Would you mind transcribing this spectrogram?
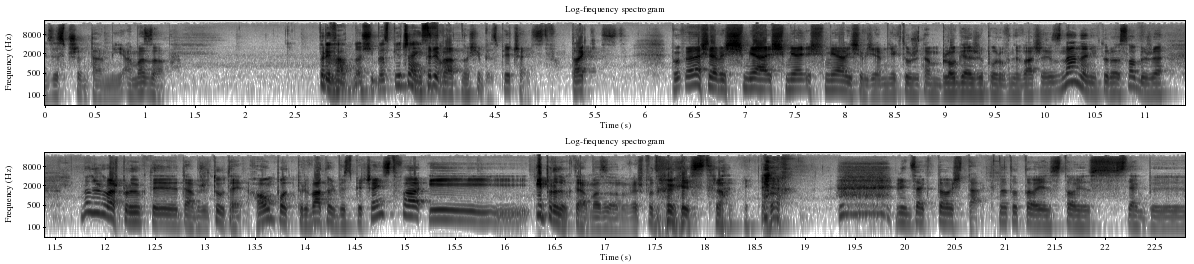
ze sprzętami Amazona. Prywatność i bezpieczeństwo. Prywatność i bezpieczeństwo. Tak jest. Bo ja się nawet śmia, śmia, śmiali się, widziałem niektórzy tam blogerzy, porównywacze, znane niektóre osoby, że no, że masz produkty tam, że tutaj HomePod, prywatność, bezpieczeństwa i, i produkty Amazonu, wiesz, po drugiej stronie. Więc jak ktoś tak, no to to jest, to jest jakby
